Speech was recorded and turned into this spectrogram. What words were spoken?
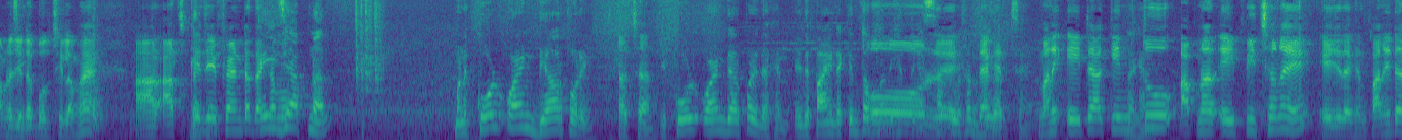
আমরা যেটা বলছিলাম হ্যাঁ? আর আজকে যে ফ্যানটা এই দেখাবো যে আপনার মানে কোল্ড ওয়াইন দেওয়ার পরে আচ্ছা। এই কোল্ড ওয়াইন দেওয়ার পরে দেখেন এই যে পানিটা কিন্তু আপনার এখান থেকে সার্কুলেশন হয়ে যাচ্ছে মানে এটা কিন্তু আপনার এই পিছনে এই যে দেখেন পানিটা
